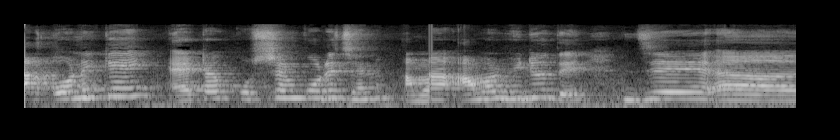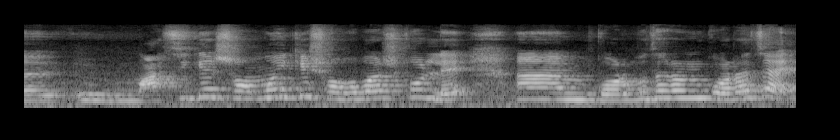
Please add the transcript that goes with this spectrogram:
আর অনেকেই একটা কোশ্চেন করেছেন আমার ভিডিওতে যে মাসিকের সময় কি সহবাস করলে গর্ভধারণ করা যায়?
